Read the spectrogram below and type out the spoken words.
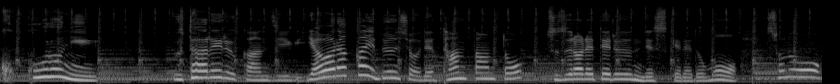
心に打たれる感じ柔らかい文章で淡々と綴られてるんですけれどもその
